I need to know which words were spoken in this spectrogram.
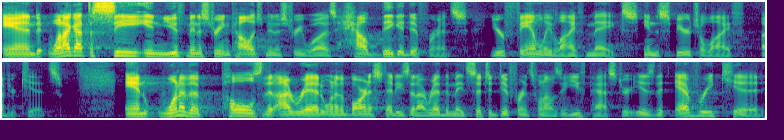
And what I got to see in youth ministry and college ministry was how big a difference your family life makes in the spiritual life of your kids. And one of the polls that I read, one of the Barna studies that I read that made such a difference when I was a youth pastor is that every kid,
